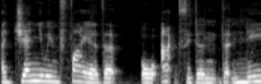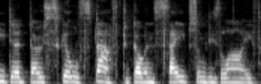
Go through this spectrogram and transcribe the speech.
A genuine fire that or accident that needed those skilled staff to go and save somebody's life,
